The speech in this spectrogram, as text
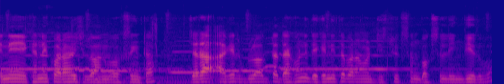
এনে এখানে করা হয়েছিল আনবক্সিংটা যারা আগের ব্লগটা দেখো দেখে নিতে পারো, আমার ডিসক্রিপশান বক্সে লিঙ্ক দিয়ে দেবো।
